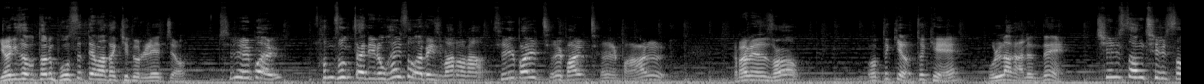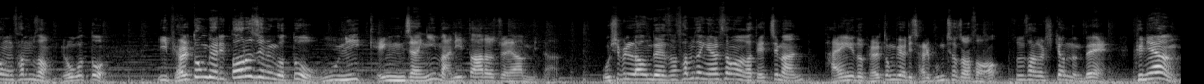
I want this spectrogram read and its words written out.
여기서부터는 보스 때마다 기도를 했죠. 제발 삼성짜리로 활성화되지 말아라. 제발 제발 제발. 그러면서 어떻게 어떻게 올라가는데 칠성 칠성 삼성 요것도 이 별똥별이 떨어지는 것도 운이 굉장히 많이 따라줘야 합니다. 51라운드에서 삼성이 활성화가 됐지만 다행히도 별똥별이 잘 뭉쳐져서 순삭을 시켰는데 그냥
